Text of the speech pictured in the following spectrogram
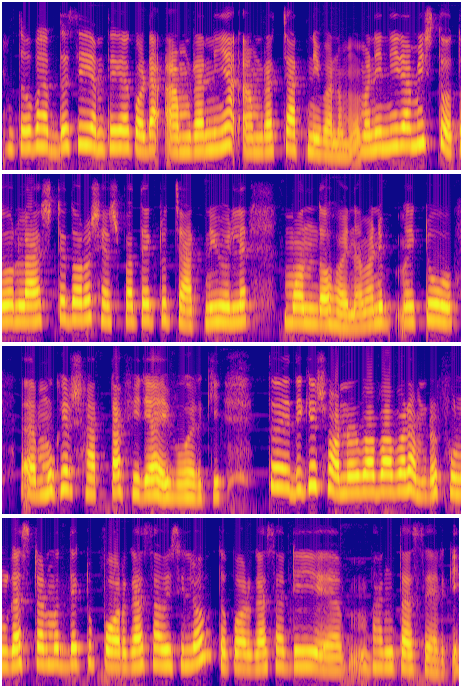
তো ভাবতেছি এখান থেকে কটা আমরা নিয়ে আমরা চাটনি বানাবো। মানে নিরামিষ তো তো লাস্টে ধরো শেষ পাতে একটু চাটনি হইলে মন্দ হয় না। মানে একটু মুখের স্বাদটা ফিরে আইবো আর কি। তো এদিকে সনর বাবা আবার আমরা ফুল গাছটার মধ্যে একটু পরগাছা হয়েছিল তো পরগাছাটি ভাঙতাছে আর কি।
